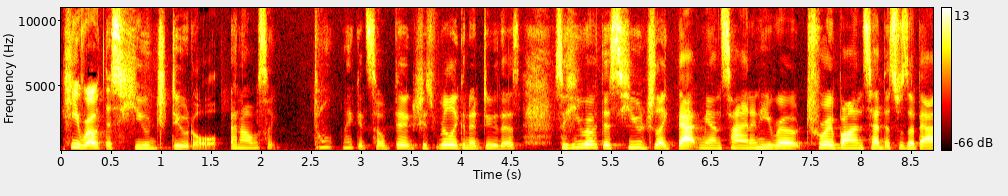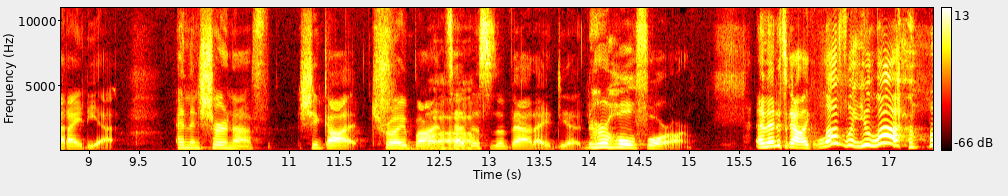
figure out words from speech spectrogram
he wrote this huge doodle, and I was like, don't make it so big. She's really gonna do this. So he wrote this huge like Batman sign, and he wrote Troy Bond said this was a bad idea, and then sure enough, she got Troy Bond said this is a bad idea. Her whole forearm. And then it's got like love what you love. I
